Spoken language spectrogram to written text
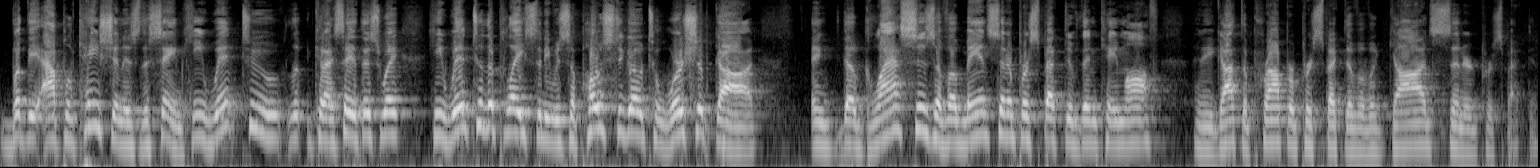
but the application is the same. He went to, can I say it this way? He went to the place that he was supposed to go to worship God, and the glasses of a man centered perspective then came off, and he got the proper perspective of a God centered perspective.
